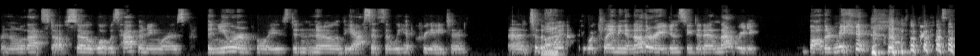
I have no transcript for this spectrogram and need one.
and all of that stuff. So what was happening was the newer employees didn't know the assets that we had created and to the right. point that they were claiming another agency did it and that really bothered me.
